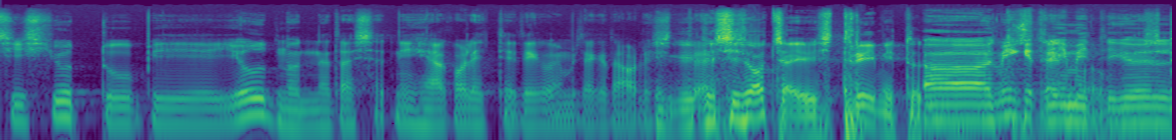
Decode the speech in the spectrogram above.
siis Youtube'i ei jõudnud need asjad nii hea kvaliteediga või midagi taolist. kas siis otse ei striimitud? Mingid striimiti küll,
